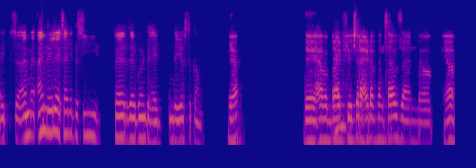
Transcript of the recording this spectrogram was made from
it's I'm I'm really excited to see where they're going to head in the years to come. Yeah, they have a bright future ahead of themselves, and uh, yeah,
